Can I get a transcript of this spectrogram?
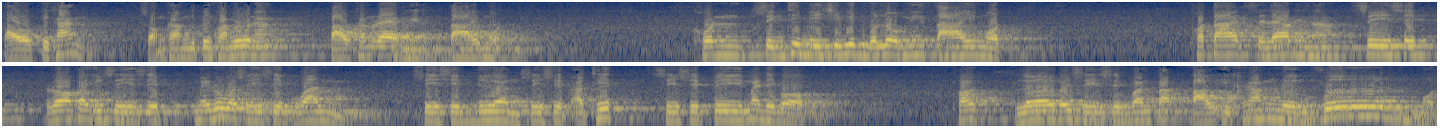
เป่ากี่ครั้งสองครั้งนี่เป็นความรู้นะ เป่าครั้งแรกเนี่ยตายหมด คนสิ่งที่มีชีวิตบนโลกนี้ตายหมด พอตายเสร็จแล้วนี่นะสี่สิบรอไปอีกสี่สิบไม่รู้ว่าสี่สิบวันสี่สิบเดือนสี่สิบอาทิตย์สี่สิบปีไม่ได้บอก เพราะ เลยไปสี่สิบวันปั๊บเป่าอีกครั้งหนึ่งฟื้นหมด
